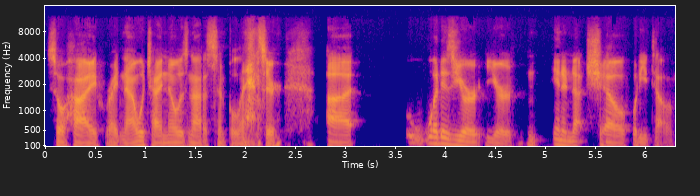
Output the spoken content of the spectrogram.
so high right now?" which I know is not a simple answer, uh, what is your your in a nutshell? What do you tell them?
